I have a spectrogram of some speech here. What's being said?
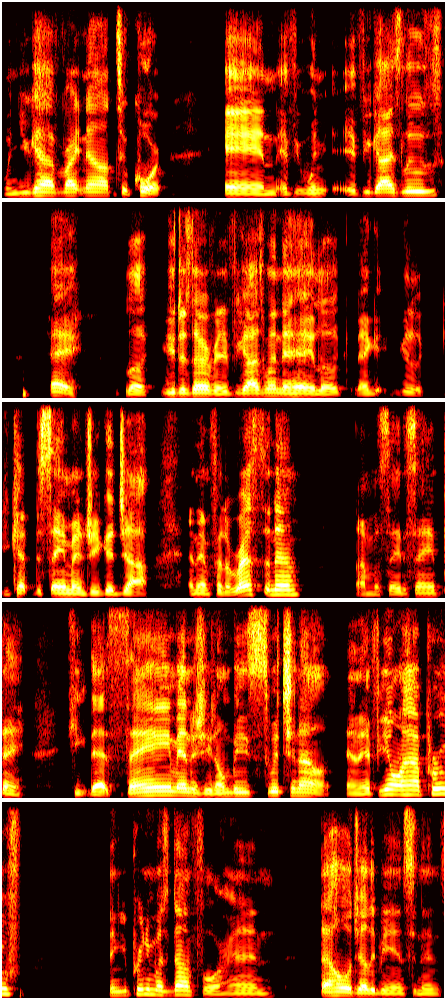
when you have right now to court and if you when if you guys lose, hey, look, you deserve it. If you guys win, then hey, look, you kept the same energy. Good job. And then for the rest of them, I'm gonna say the same thing. Keep that same energy. Don't be switching out. And if you don't have proof, then you're pretty much done for. And that whole jelly bean incident,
